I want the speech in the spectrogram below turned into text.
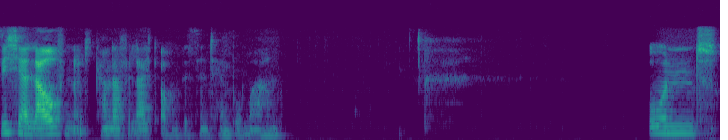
sicher laufen und ich kann da vielleicht auch ein bisschen Tempo machen. Und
